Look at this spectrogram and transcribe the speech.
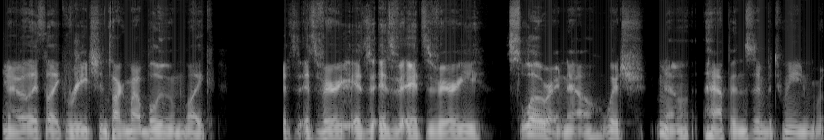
You know, it's like Reach and talking about Bloom, like it's it's very it's it's it's very slow right now, which you know happens in between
